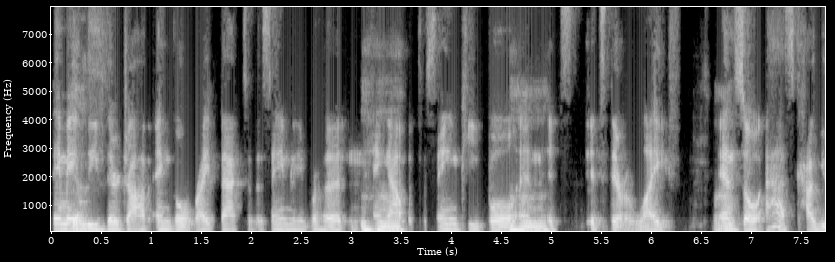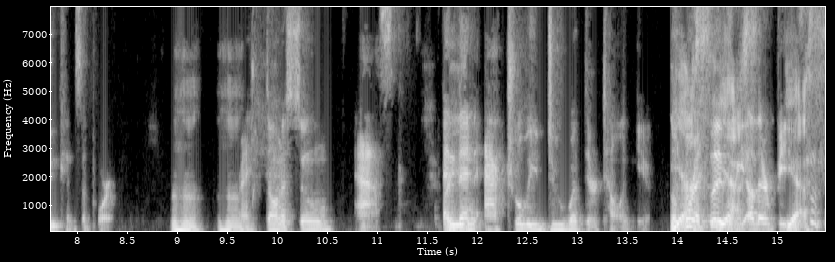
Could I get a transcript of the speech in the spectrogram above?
They may yes. leave their job and go right back to the same neighborhood and mm-hmm. hang out with the same people mm-hmm. and it's it's their life and so ask how you can support. Mm-hmm, mm-hmm. Right? Don't assume, ask. And you, then actually do what they're telling you. Yes, right? yes, the other piece. yes,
